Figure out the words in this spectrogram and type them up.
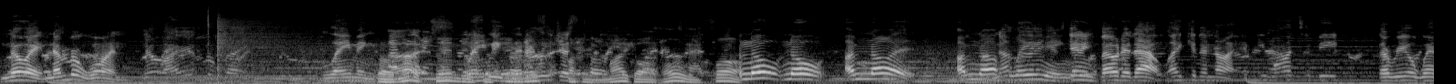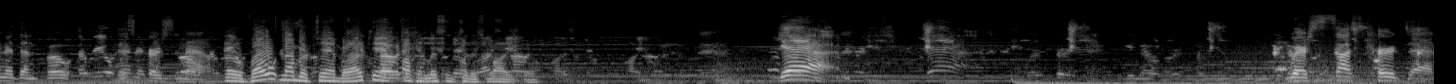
No, wait, number one. Why are you blaming Bro, us? number 10 just When we turned literally just fucking mic off. Holy fuck. no, no, I'm not. I'm not Nothing blaming. is getting voted out, like it or not. If you want to be the real winner, then vote this person out. Bro, vote number 10, bro. I can't Vote. fucking listen to this mic, bro. Yeah, We know we're sus Kurds at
